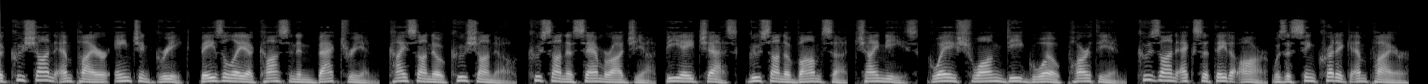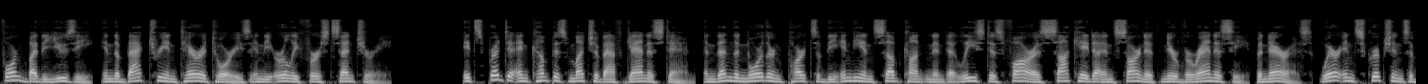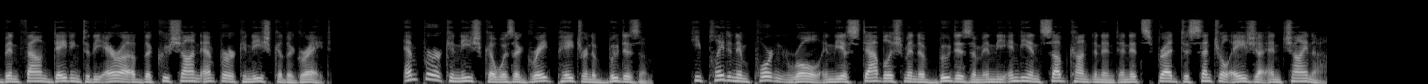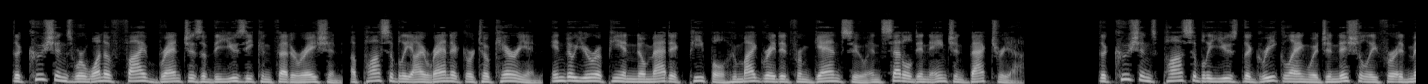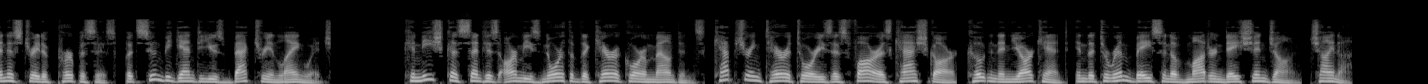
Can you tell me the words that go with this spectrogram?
The Kushan Empire Ancient Greek, Basileia Kasanan Bactrian, Kaisano Kushano, Kusana Samrajya, Bhs, Gusana Vamsa, Chinese, Gui Shuang Di Guo Parthian, Kuzan Exatheta R was a syncretic empire, formed by the Yuezhi, in the Bactrian territories in the early 1st century. It spread to encompass much of Afghanistan, and then the northern parts of the Indian subcontinent at least as far as Saketa and Sarnath near Varanasi Benares, where inscriptions have been found dating to the era of the Kushan Emperor Kanishka the Great. Emperor Kanishka was a great patron of Buddhism. He played an important role in the establishment of Buddhism in the Indian subcontinent and its spread to Central Asia and China. The Kushans were one of five branches of the Yuezhi Confederation, a possibly Iranic or Tocharian, Indo-European nomadic people who migrated from Gansu and settled in ancient Bactria. The Kushans possibly used the Greek language initially for administrative purposes, but soon began to use Bactrian language. Kanishka sent his armies north of the Karakoram Mountains, capturing territories as far as Kashgar, Khotan and Yarkant, in the Tarim Basin of modern-day Xinjiang, China.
